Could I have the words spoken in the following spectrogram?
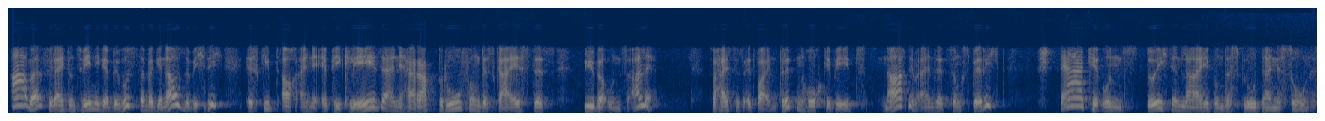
Aber, vielleicht uns weniger bewusst, aber genauso wichtig, es gibt auch eine Epiklese, eine Herabrufung des Geistes über uns alle. So heißt es etwa im dritten Hochgebet nach dem Einsetzungsbericht, stärke uns durch den Leib und das Blut deines Sohnes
